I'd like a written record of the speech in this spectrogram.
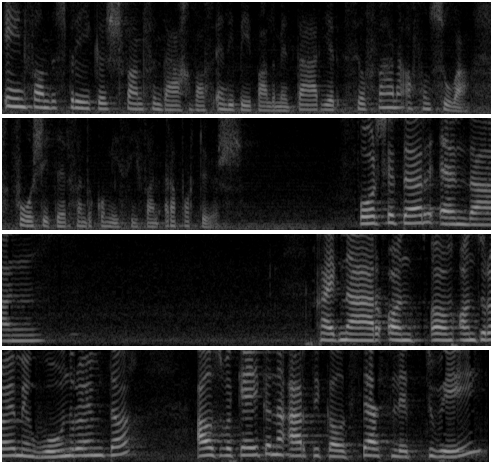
Een van de sprekers van vandaag was NDP-parlementariër Silvana Afonsua, voorzitter van de commissie van rapporteurs. Voorzitter, en dan ga ik naar ont, ontruiming woonruimte. Als we kijken naar artikel 6 lid 2,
